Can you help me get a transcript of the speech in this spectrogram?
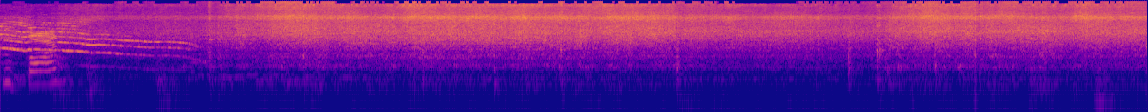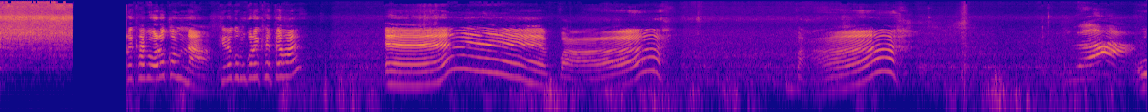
চুপ করে খাবি ওরকম না কীরকম করে খেতে হয়? বাহ বাহ। ও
